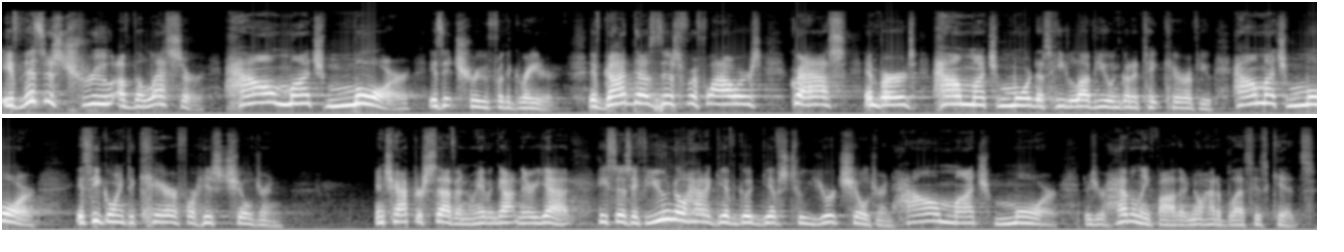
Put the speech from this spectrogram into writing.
If this is true of the lesser, how much more is it true for the greater? If God does this for flowers, grass, and birds, how much more does He love you and going to take care of you? How much more is He going to care for His children? In chapter 7, we haven't gotten there yet, he says, If you know how to give good gifts to your children, how much more does your heavenly Father know how to bless His kids?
